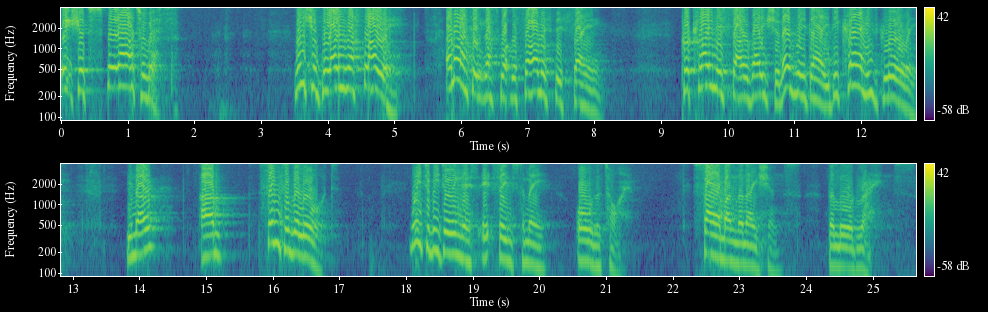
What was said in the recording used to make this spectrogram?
it should spill out of us. We should be overflowing. And I think that's what the psalmist is saying. Proclaim his salvation every day. Declare his glory. You know, um, sing to the Lord. We're to be doing this, it seems to me, all the time. Say among the nations, the Lord reigns.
